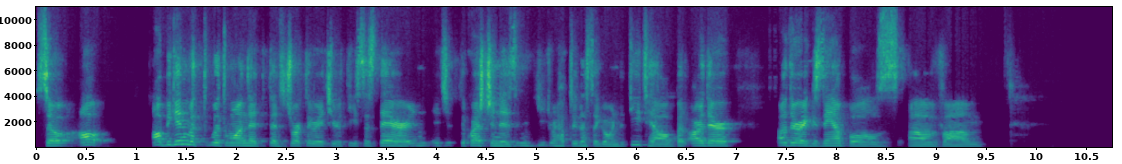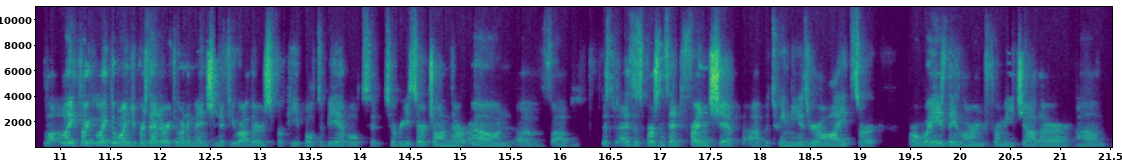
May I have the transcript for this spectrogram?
so I'll, I'll begin with, with one that, that's directly related to your thesis there. And the question is, you don't have to necessarily go into detail, but are there other examples of um, like, like, like the one you presented, or if you want to mention a few others for people to be able to, to research on their own of, um, this, as this person said, friendship uh, between the Israelites or, or ways they learned from each other. Um,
